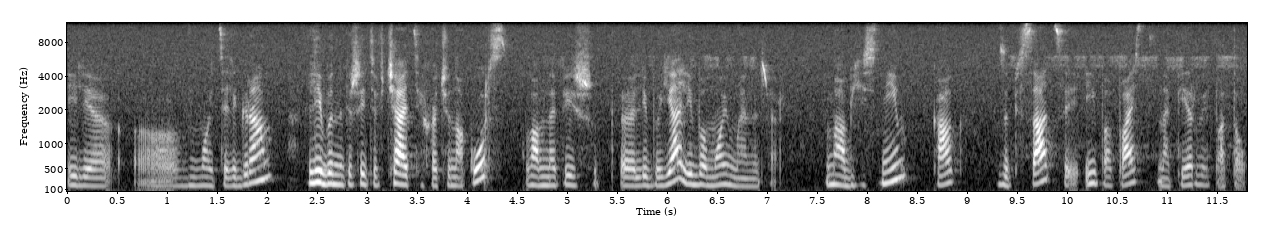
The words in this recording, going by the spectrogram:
или э, в мой Телеграм, либо напишите в чате «Хочу на курс», вам напишут э, либо я, либо мой менеджер. Мы объясним, как записаться и попасть на первый поток.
